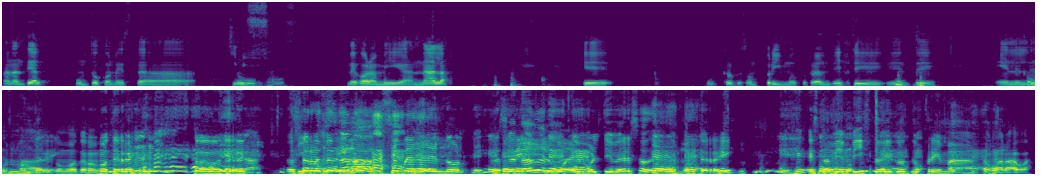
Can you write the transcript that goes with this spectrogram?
Manantial. junto con esta ¿Quién es esa voz? mejor amiga Nala, que uh, creo que son primos realmente entre en el Como en Monterrey. como como Monterrey. Como Monterrey. O sea, Cimera del Norte. el, el multiverso de, de Monterrey, está bien visto ir con tu prima a tomar agua.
